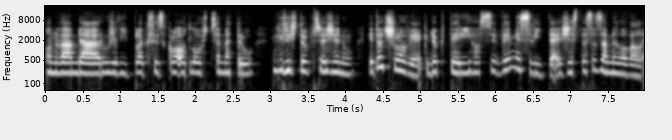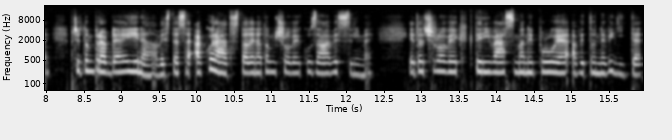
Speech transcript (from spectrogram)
on vám dá růžový plexisklo od loužce metru, když to přeženu. Je to člověk, do kterého si vymyslíte, že jste se zamilovali. Přitom pravda je jiná, vy jste se akorát stali na tom člověku závislými. Je to člověk, který vás manipuluje a vy to nevidíte.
